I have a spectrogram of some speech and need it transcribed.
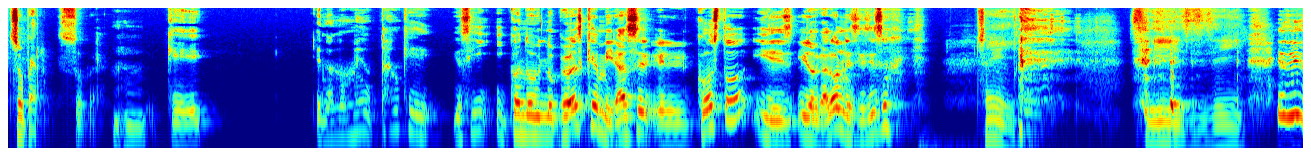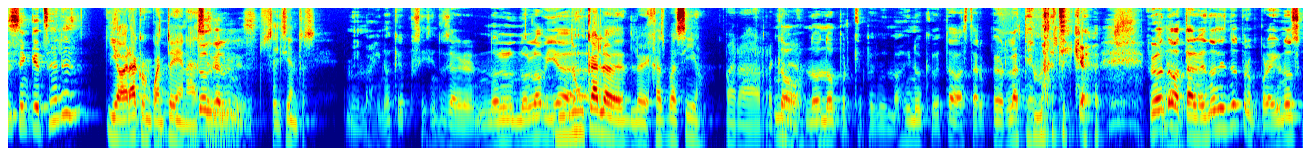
Súper. Súper. Que llenando medio tanque y así. Y cuando lo peor es que miras el, costo y, y, los galones y eso. Sí. Sí, sí, sí. Y quetzales. ¿Y ahora con cuánto llenas? Dos galones. 600. Me imagino que pues, 600, o sea, no, no lo había... Nunca lo, lo, dejas vacío para recargar. No, no, no, porque pues me imagino que ahorita va a estar peor la temática. Pero no, tal vez no 600, pero por ahí unos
